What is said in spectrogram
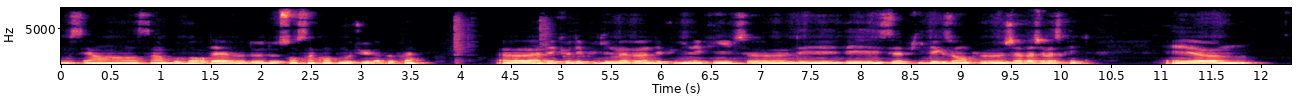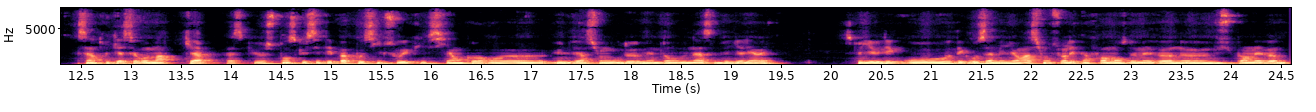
Donc c'est un, c'est un beau bordel de 250 modules à peu près, euh, avec des plugins Maven, des plugins Eclipse, euh, des, des API d'exemple Java, JavaScript. Et euh, c'est un truc assez remarquable parce que je pense que c'était pas possible sous Eclipse il y a encore euh, une version ou deux, même dans Luna ça devait galérer. Parce qu'il y a eu des gros, des grosses améliorations sur les performances de Maven, euh, du support Maven,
